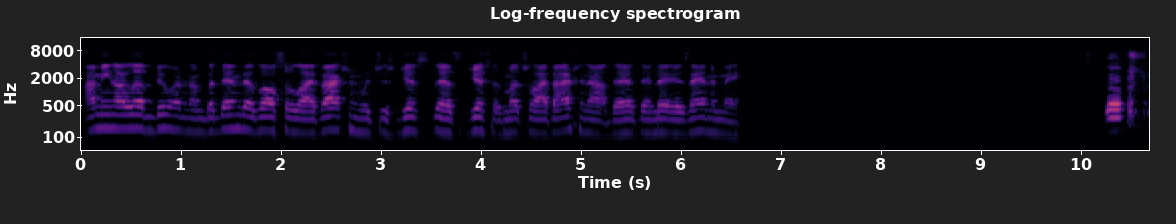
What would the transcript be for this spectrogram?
I mean, I love doing them, but then there's also live action, which is just there's just as much live action out there than there is anime. That's.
